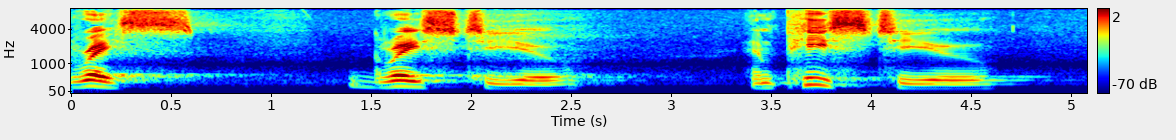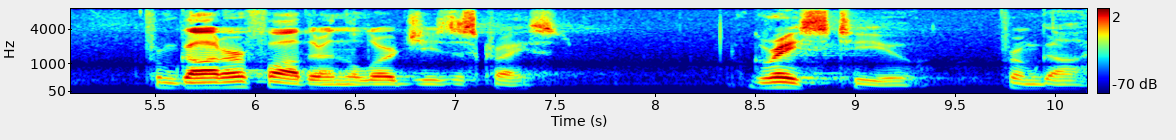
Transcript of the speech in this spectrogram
grace Grace to you and peace to you from God our Father and the Lord Jesus Christ. Grace to you from God.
